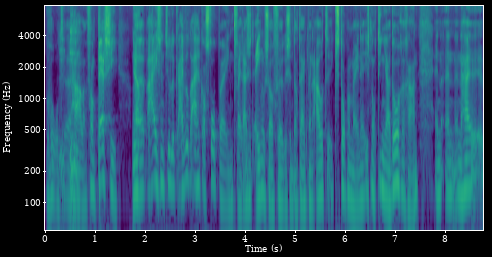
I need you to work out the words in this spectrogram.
bijvoorbeeld eh, halen. Van Persie. Ja. Eh, hij is natuurlijk, hij wilde eigenlijk al stoppen in 2001 of zo. Ferguson dacht, hij, ik ben oud, ik stop ermee. En hij is nog tien jaar doorgegaan. En, en, en hij,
